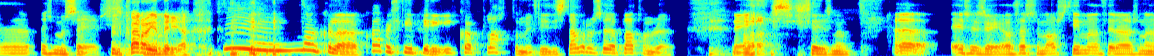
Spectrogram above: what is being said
uh, eins og maður segir. Hvar á ég að byrja? Mm, nákvæmlega, hvað viltu ég byrja? Í hvað plattform viltu? Í stafrás eða plattformröð? Nei, Bara. ég segi svona. Uh, eins og ég segi, á þessum ástíma þegar svona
